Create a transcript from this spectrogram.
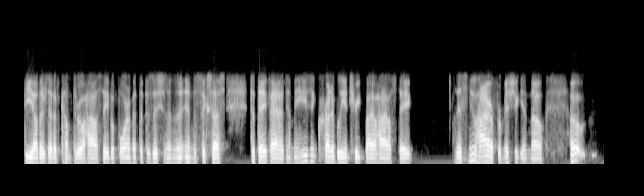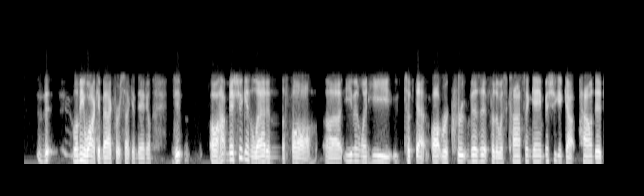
the others that have come through Ohio State before him at the position and the, and the success that they've had. I mean, he's incredibly intrigued by Ohio State. This new hire for Michigan, though, oh, the, let me walk it back for a second, Daniel. Oh, Michigan led in the fall. Uh, even when he took that recruit visit for the Wisconsin game, Michigan got pounded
